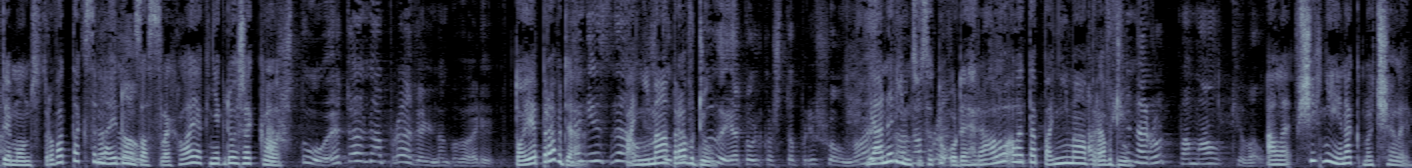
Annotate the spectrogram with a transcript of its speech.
demonstrovat, tak jsem najednou zaslechla, jak někdo řekl. To je pravda. Paní má pravdu. Já nevím, co se tu odehrálo, ale ta paní má pravdu. Ale všichni jinak mlčeli.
